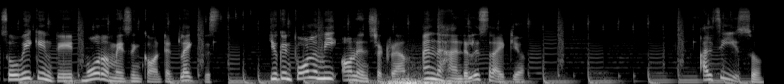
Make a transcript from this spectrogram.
so we can create more amazing content like this. You can follow me on Instagram and the handle is right here. I'll see you soon.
